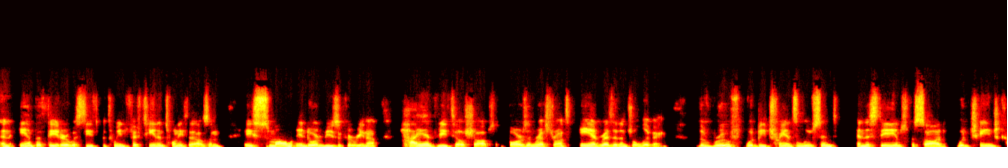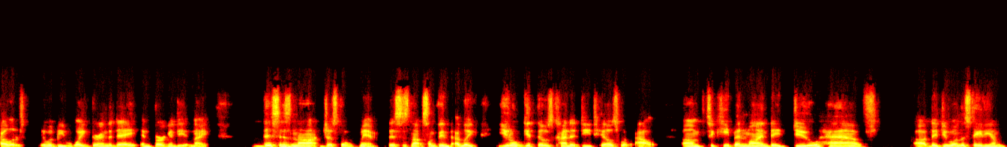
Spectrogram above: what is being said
an amphitheater with seats between 15 and 20,000, a small indoor music arena, high end retail shops, bars and restaurants, and residential living. The roof would be translucent and the stadium's facade would change colors. It would be white during the day and burgundy at night. This is not just a whim. This is not something that, like you don't get those kind of details without. Um, to keep in mind, they do have, uh, they do own the stadium,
